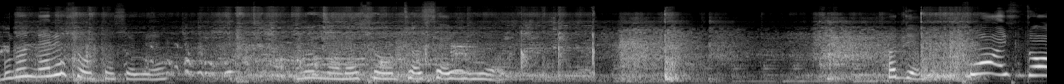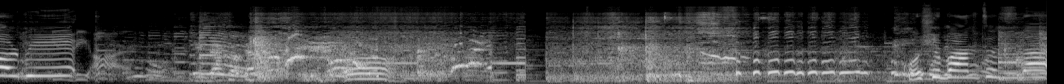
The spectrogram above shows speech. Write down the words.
Bunun neresi orta seviye? Bunun neresi orta seviye? Hadi. Twice Derby. Oo. Koşu bantında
